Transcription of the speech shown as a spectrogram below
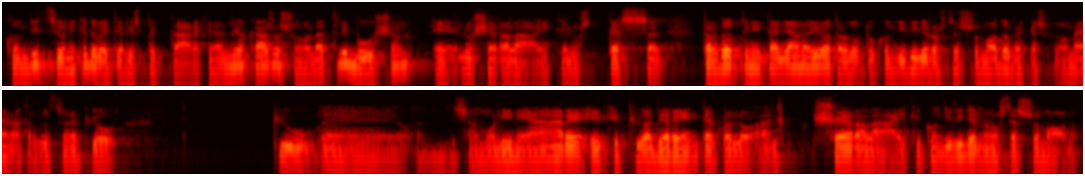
condizioni che dovete rispettare, che nel mio caso sono l'attribution e lo share alike, lo stesso, tradotto in italiano io l'ho tradotto condivide allo stesso modo perché secondo me è una traduzione più, più eh, diciamo lineare e, e, più aderente a quello al share alike, condividere nello stesso modo.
